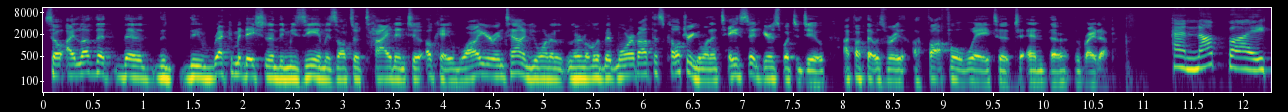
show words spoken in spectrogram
So I love that the, the, the recommendation of the museum is also tied into okay, while you're in town, you want to learn a little bit more about this culture, you want to taste it. Here's what to do. I thought that was very a thoughtful way to to end the the write up. And not by,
